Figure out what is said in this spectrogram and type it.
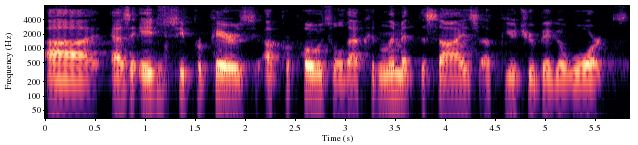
uh, as the agency prepares a proposal that could limit the size of future big awards.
